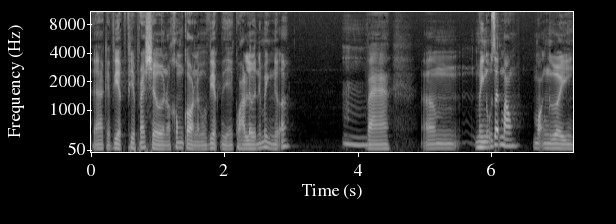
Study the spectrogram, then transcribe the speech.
Thế cái việc peer pressure nó không còn là một việc gì quá lớn với mình nữa. Ừ. và um, mình cũng rất mong mọi người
